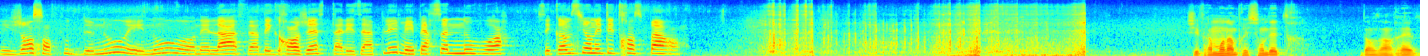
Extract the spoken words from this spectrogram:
Les gens s'en foutent de nous et nous, on est là à faire des grands gestes, à les appeler, mais personne ne nous voit. C'est comme si on était transparent. J'ai vraiment l'impression d'être dans un rêve.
